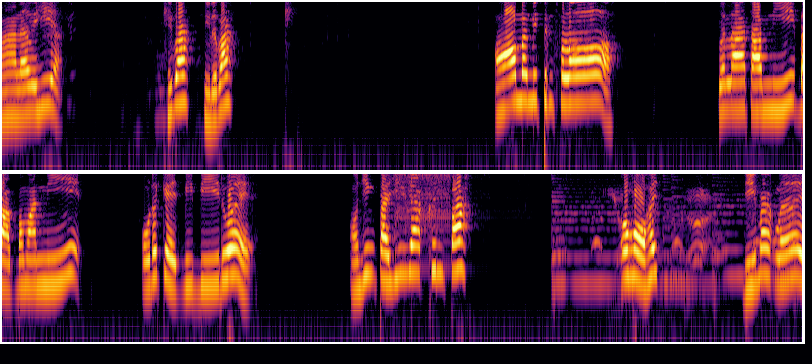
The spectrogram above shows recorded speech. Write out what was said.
มาแล้วไอ้เหี้ยหนีปะหนีเลยปะอ๋อ มันมีเป็นฟลอร์เวลาตามนี้แบบประมาณนี้ โอเดเกตบีบีด้วย อ๋อ ยิ่งไปยิ่งยากขึ้นปะโอ้โห ให้ ดีมากเลย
